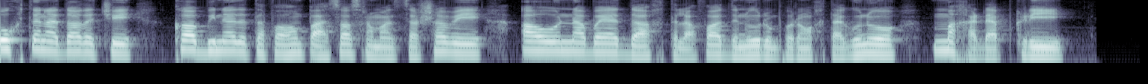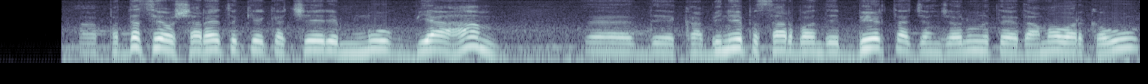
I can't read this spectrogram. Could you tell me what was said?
غوښتنه دا ده چې کابینه د تفاهم په اساس رامنځته شوې او نه باید دا اختلافات د نورو پرمختګونو مخه ډب کړي. په داسې یو شرایطو کې که چېرې موږ بیا هم د کابینې په سر باندې بیرته جنجالونو ته ادامه ورکوو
